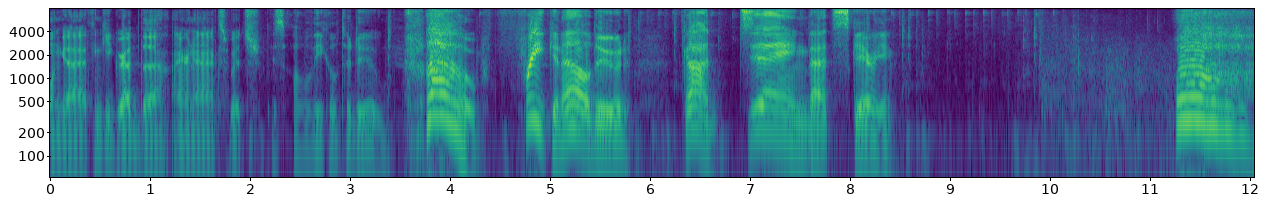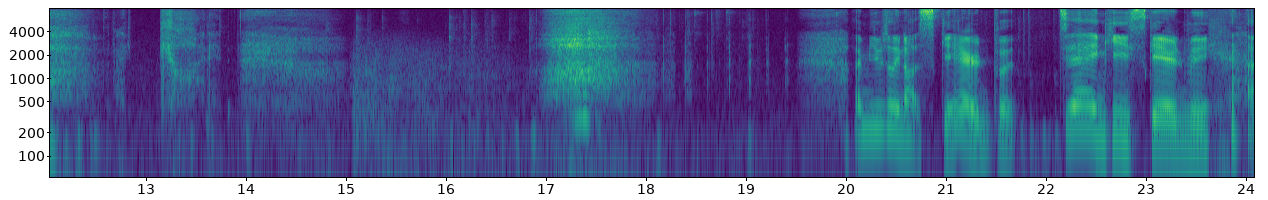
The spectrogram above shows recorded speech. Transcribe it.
one guy. I think he grabbed the iron axe, which is illegal to do. Oh, freaking hell, dude. God dang, that's scary. Oh, my God. I'm usually not scared, but dang, he scared me.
